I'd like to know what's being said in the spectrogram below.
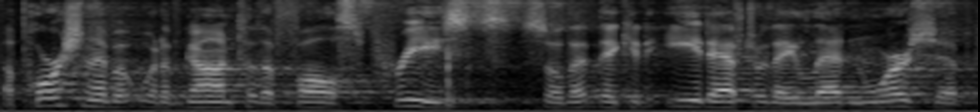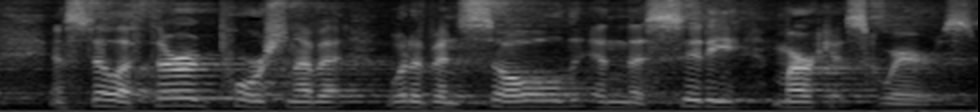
A portion of it would have gone to the false priests so that they could eat after they led in worship. And still, a third portion of it would have been sold in the city market squares.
